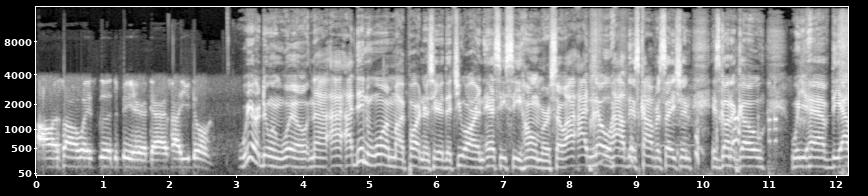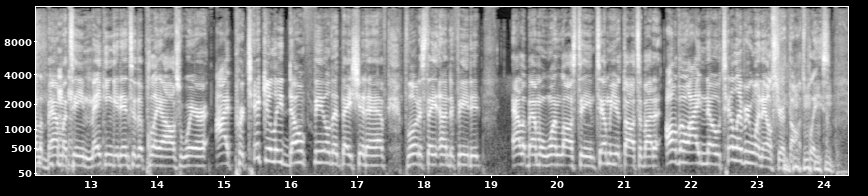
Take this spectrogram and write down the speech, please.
Oh, it's always good to be here, guys. How you doing? We are doing well. Now, I, I, didn't warn my partners here that you are an SEC homer, so I, I know how this conversation is going to go when you have the Alabama team making it into the playoffs, where I particularly don't feel that they should have. Florida State undefeated. Alabama one loss team. Tell me your thoughts about it. Although I know, tell everyone else your thoughts, please.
